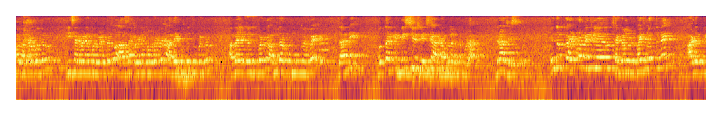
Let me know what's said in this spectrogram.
మళ్ళీ అక్కడ పోతారు ఈ సర్వే నెంబర్ పెడతారు ఆ సర్వే నెంబర్ పెడతారు అదే గుంత చూపెడతారు అవే లెక్కలు చూపెడతారు అందరు కుమ్ముకొని దాన్ని మొత్తానికి మిస్యూజ్ చేసి ఆ డబ్బులంతా కూడా డ్రా చేస్తారు. ఎందుకు కట్టడం ఎందుకు లేదు? సెంట్రల్ నుండి పైసలు వస్తున్నాయి ఆడకి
